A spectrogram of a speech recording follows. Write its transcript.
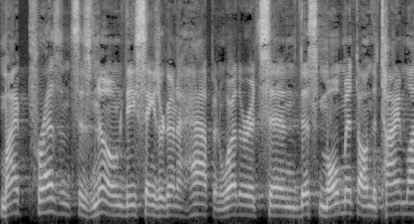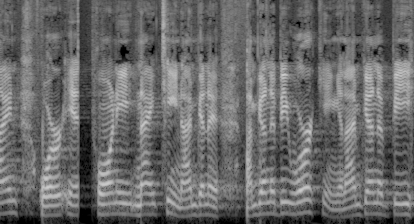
my presence is known, these things are going to happen. Whether it's in this moment on the timeline or in 2019, I'm going to I'm going to be working and I'm going to be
